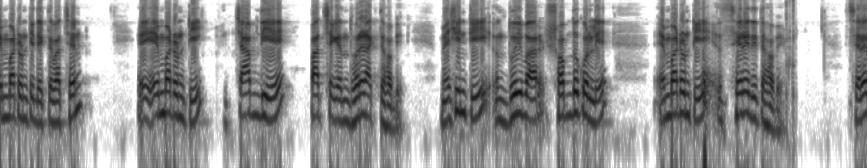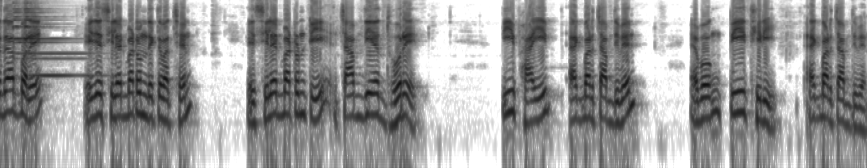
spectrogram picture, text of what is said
এম বাটনটি দেখতে পাচ্ছেন, এই এম বাটনটি চাপ দিয়ে পাঁচ সেকেন্ড ধরে রাখতে হবে। মেশিনটি দুইবার শব্দ করলে এম বাটনটি ছেড়ে দিতে হবে। ছেড়ে দেওয়ার পরে এই যে সিলেট বাটন দেখতে পাচ্ছেন, এই সিলেট বাটনটি চাপ দিয়ে ধরে পি ফাইভ একবার চাপ দিবেন এবং পি থ্রি একবার চাপ দিবেন।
